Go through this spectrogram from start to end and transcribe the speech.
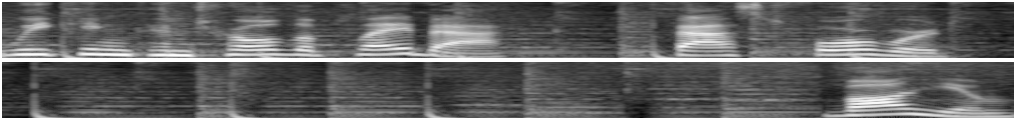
We can control the playback, fast forward, volume,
